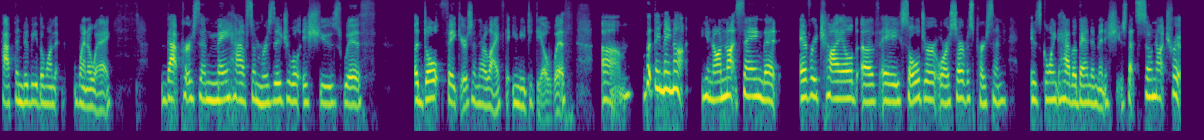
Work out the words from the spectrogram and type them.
happened to be the one that went away that person may have some residual issues with adult figures in their life that you need to deal with. Um, but they may not. You know i'm not saying that every child of a soldier or a service person is going to have abandonment issues. That's so not true.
